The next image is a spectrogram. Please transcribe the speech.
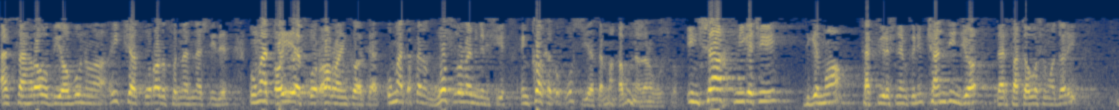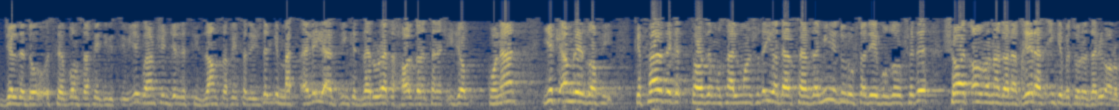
از صحرا و بیابون و هیچ از قرآن و سنت نشنیده اومد آیه از قرآن را انکار کرد. اومد اصلا غسل رو نمی‌دونه چیه انکار کرد. غسل چیه اصلا من قبول ندارم غسل این شخص میگه چی؟ دیگه ما تکفیرش نمی‌کنیم. چندین جا در فتاوا شما دارید جلد دو سوم صفحه 231 و همچنین جلد 13 صفحه 118 که مسئله از این که ضرورت حال دانستنش ایجاب کند یک امر اضافی که فرد که تازه مسلمان شده یا در سرزمین دور افتاده بزرگ شده شاید آن را ندارد غیر از اینکه به طور ضروری آن را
